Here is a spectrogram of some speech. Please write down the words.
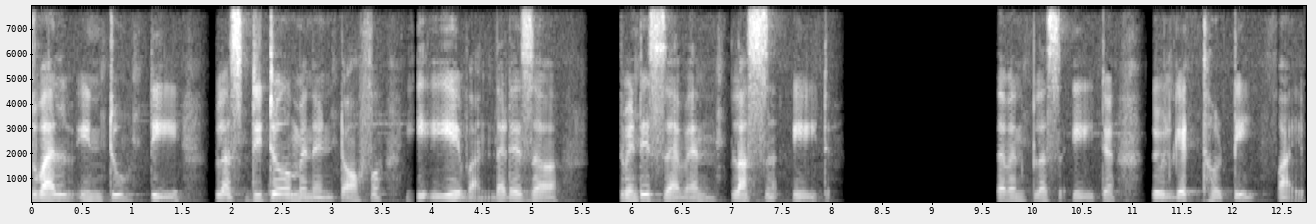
12 into t plus determinant of a1 that is uh, 27 plus 8 7 plus 8 so you will get 35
